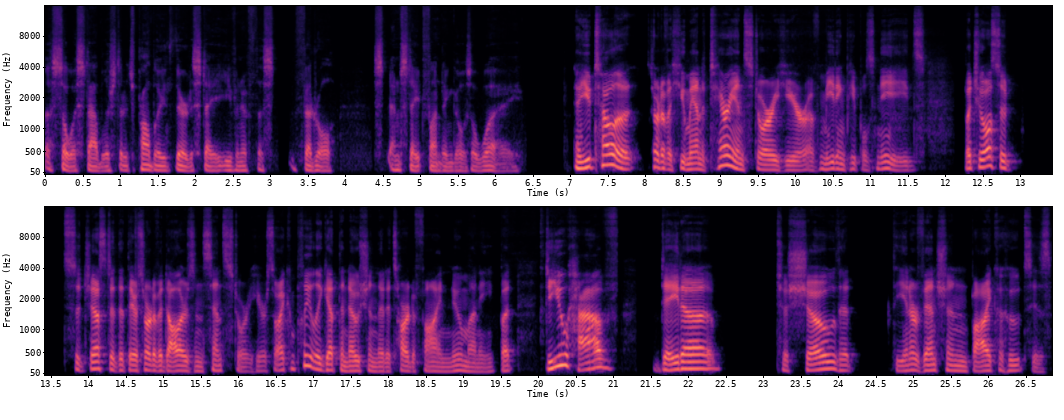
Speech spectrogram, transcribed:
uh, so established that it's probably there to stay, even if the federal and state funding goes away. Now, you tell a sort of a humanitarian story here of meeting people's needs, but you also suggested that there's sort of a dollars and cents story here. So I completely get the notion that it's hard to find new money. But do you have data to show that the intervention by cahoots is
